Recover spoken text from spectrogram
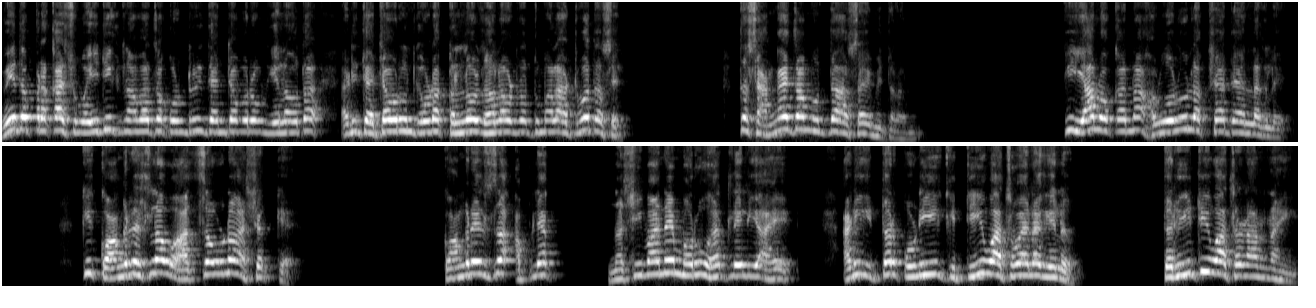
वेदप्रकाश वैदिक नावाचा कोणतरी त्यांच्याबरोबर गेला होता आणि त्याच्यावरून केवढा कल्लोळ झाला होता तुम्हाला आठवत असेल? तर सांगायचा मुद्दा असा आहे मित्रांनो की या लोकांना हळूहळू लक्षात यायला लागले की काँग्रेसला वाचवणं अशक्य आहे. काँग्रेस आपल्या नशिबाने मरू घातलेली आहे आणि इतर कोणीही कितीही वाचवायला गेलं तरीही ती वाचणार नाही.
